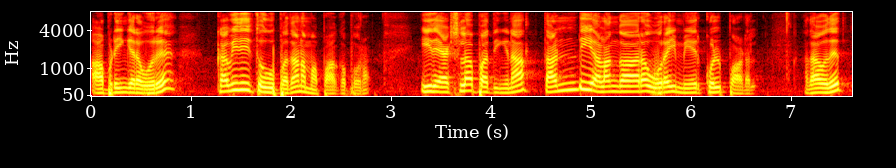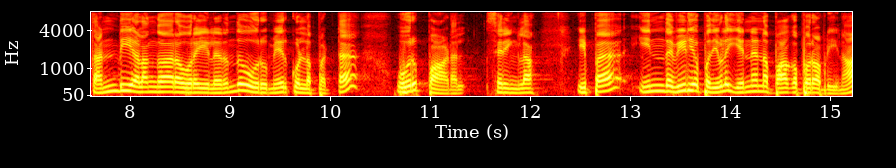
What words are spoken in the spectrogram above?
அப்படிங்கிற ஒரு கவிதை தொகுப்பை தான் நம்ம பார்க்க போகிறோம் இது ஆக்சுவலாக பார்த்தீங்கன்னா தண்டி அலங்கார உரை மேற்கோள் பாடல். அதாவது தண்டி அலங்கார உரையிலிருந்து ஒரு மேற்கொள்ளப்பட்ட ஒரு பாடல். சரிங்களா? இப்போ இந்த வீடியோ பதிவில் என்னென்ன பார்க்க போகிறோம் அப்படின்னா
